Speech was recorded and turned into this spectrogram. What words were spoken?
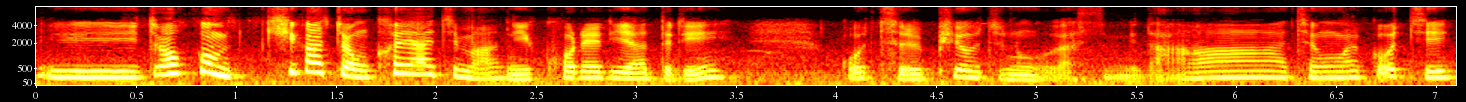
이 조금 키가 좀 커야지만 이 코레리아들이 꽃을 피워주는 것 같습니다. 아, 정말 꽃이 예,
